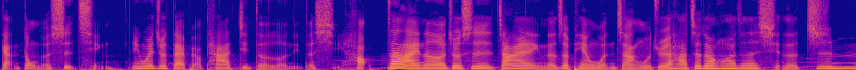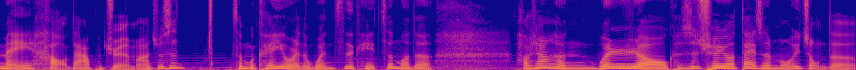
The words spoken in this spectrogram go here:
感动的事情，因为就代表他记得了你的喜好。再来呢，就是张爱玲的这篇文章，我觉得她这段话真的写的之美好，大家不觉得吗？就是怎么可以有人的文字可以这么的，好像很温柔，可是却又带着某一种的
